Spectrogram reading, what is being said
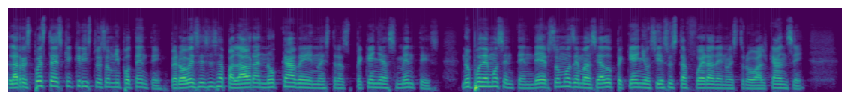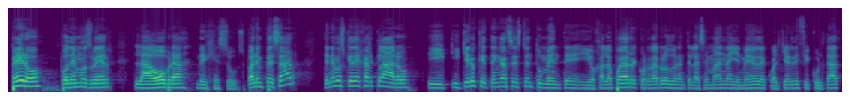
la respuesta es que Cristo es omnipotente, pero a veces esa palabra no cabe en nuestras pequeñas mentes. No podemos entender, somos demasiado pequeños y eso está fuera de nuestro alcance. Pero podemos ver la obra de Jesús. Para empezar, tenemos que dejar claro, y, quiero que tengas esto en tu mente y ojalá puedas recordarlo durante la semana y en medio de cualquier dificultad,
